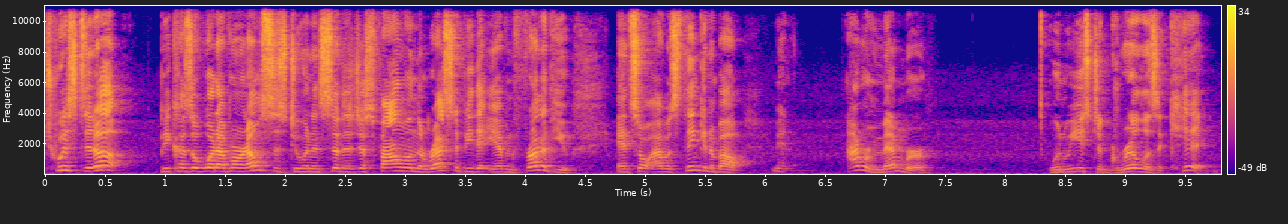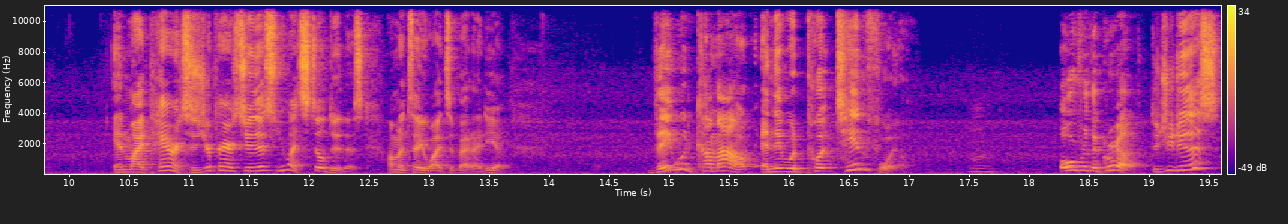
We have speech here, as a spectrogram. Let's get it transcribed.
twisted up because of what everyone else is doing instead of just following the recipe that you have in front of you. And so I was thinking about, man, I remember when we used to grill as a kid. And my parents, does your parents do this? You might still do this. I'm going to tell you why it's a bad idea. They would come out and they would put tin foil mm. Over the grill. Did you do this?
